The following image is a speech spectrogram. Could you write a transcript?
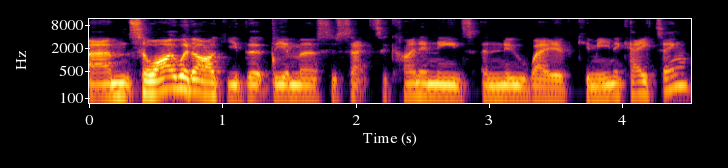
Um, so I would argue that the immersive sector kind of needs a new way of communicating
